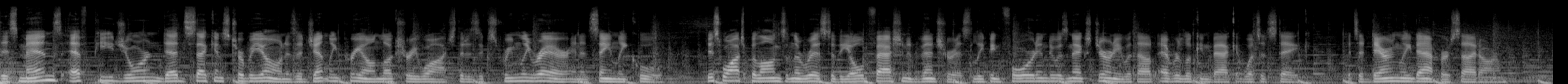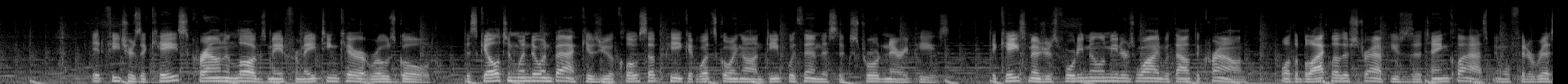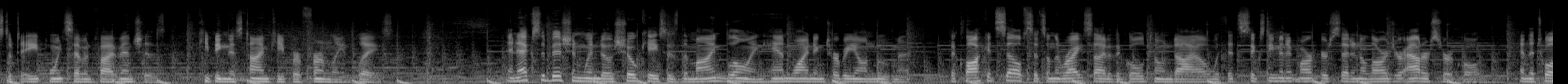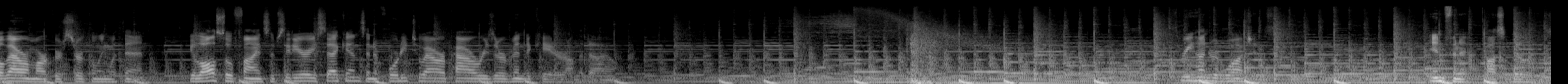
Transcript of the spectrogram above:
This men's FP Journe Dead Seconds Tourbillon is a gently pre-owned luxury watch that is extremely rare and insanely cool. This watch belongs on the wrist of the old-fashioned adventurous leaping forward into his next journey without ever looking back at what's at stake. It's a daringly dapper sidearm. It features a case, crown, and lugs made from 18 karat rose gold. The skeleton window and back gives you a close-up peek at what's going on deep within this extraordinary piece. The case measures 40 millimeters wide without the crown, while the black leather strap uses a tang clasp and will fit a wrist up to 8.75 inches, keeping this timekeeper firmly in place. An exhibition window showcases the mind-blowing hand-winding tourbillon movement. The clock itself sits on the right side of the gold tone dial with its 60-minute marker set in a larger outer circle and the 12-hour markers circling within. You'll also find subsidiary seconds and a 42-hour power reserve indicator on the dial. 300 watches. Infinite possibilities.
